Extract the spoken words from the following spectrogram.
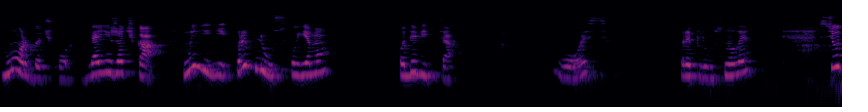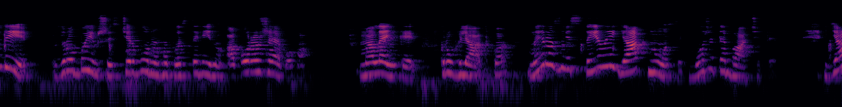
мордочку для їжачка. Ми її приплюскуємо. Подивіться, ось, приплюснули. Сюди, зробивши з червоного пластиліну або рожевого маленьке круглятко, ми розмістили як носик, можете бачити. Я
